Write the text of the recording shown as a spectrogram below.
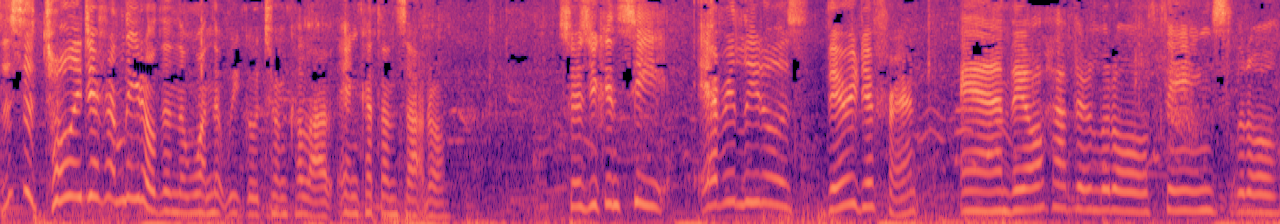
So this is a totally different Lido than the one that we go to in, Cala- in Catanzaro. So as you can see, every Lido is very different and they all have their little things, little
